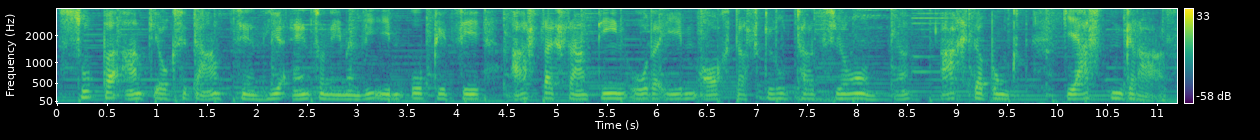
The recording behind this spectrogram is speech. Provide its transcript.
super Antioxidantien hier einzunehmen, wie eben OPC, Astaxanthin oder eben auch das Glutathion. Ja. Achter Punkt, Gerstengras.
